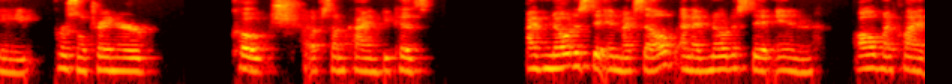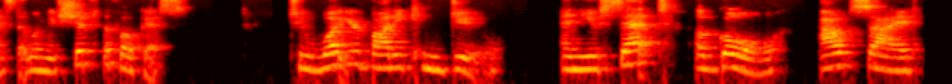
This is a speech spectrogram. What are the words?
a personal trainer, coach of some kind, because I've noticed it in myself and I've noticed it in all of my clients that when we shift the focus to what your body can do and you set a goal outside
